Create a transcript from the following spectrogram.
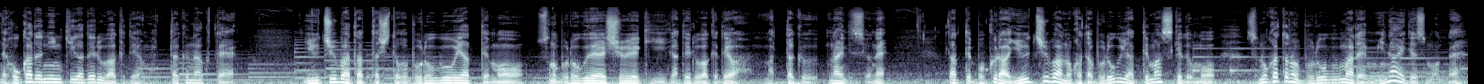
で他で人気が出るわけでは全くなくて YouTuber だった人がブログをやってもそのブログで収益が出るわけでは全くないですよね。だって僕ら YouTuber の方ブログやってますけどもその方のブログまで見ないですもんね、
